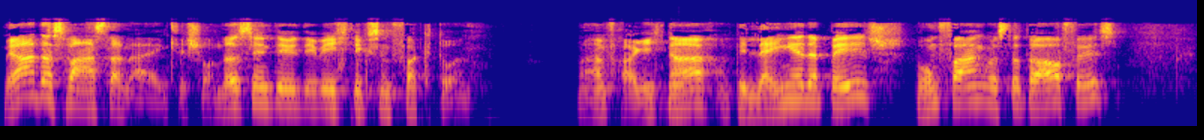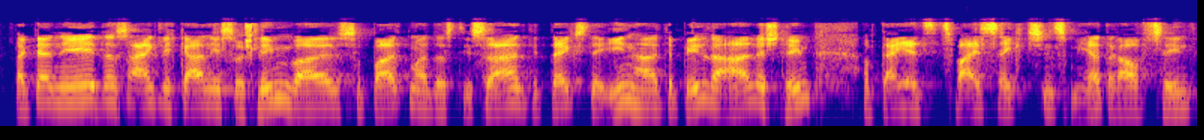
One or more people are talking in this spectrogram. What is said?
Ja, das war's dann eigentlich schon. Das sind die, die wichtigsten Faktoren. Dann frage ich nach. Und die Länge der Page, Umfang, was da drauf ist. Sagt er, nee, das ist eigentlich gar nicht so schlimm, weil sobald man das Design, die Texte, Inhalte, Bilder, alles stimmt, ob da jetzt zwei Sections mehr drauf sind,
